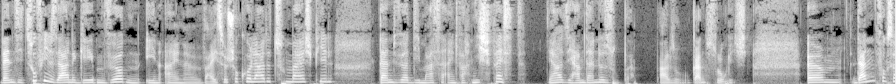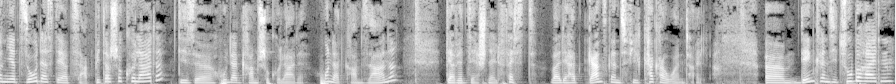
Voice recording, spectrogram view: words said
Wenn Sie zu viel Sahne geben würden in eine weiße Schokolade zum Beispiel, dann wird die Masse einfach nicht fest. Ja, Sie haben dann eine Suppe. Also ganz logisch. Ähm, dann funktioniert so, dass der Zartbitterschokolade, diese 100 Gramm Schokolade, 100 Gramm Sahne, der wird sehr schnell fest, weil der hat ganz, ganz viel Kakaoanteil. Ähm, den können Sie zubereiten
